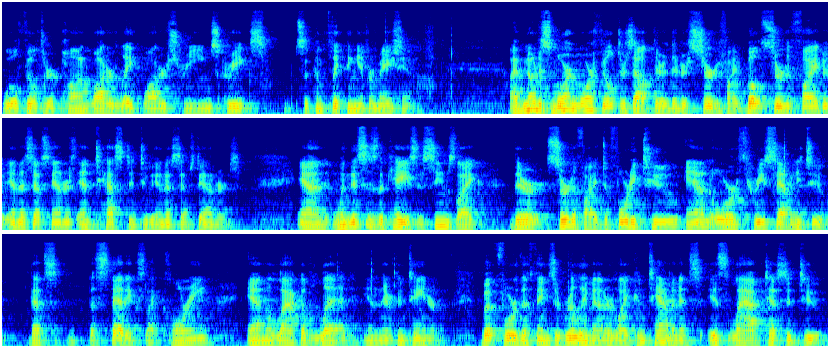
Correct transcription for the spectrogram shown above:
will filter pond water, lake water, streams, creeks. So conflicting information. I've noticed more and more filters out there that are certified, both certified to NSF standards and tested to NSF standards. And when this is the case, it seems like they're certified to 42 and or 372. That's aesthetics like chlorine and the lack of lead in their container. But for the things that really matter, like contaminants, it's lab tested too.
